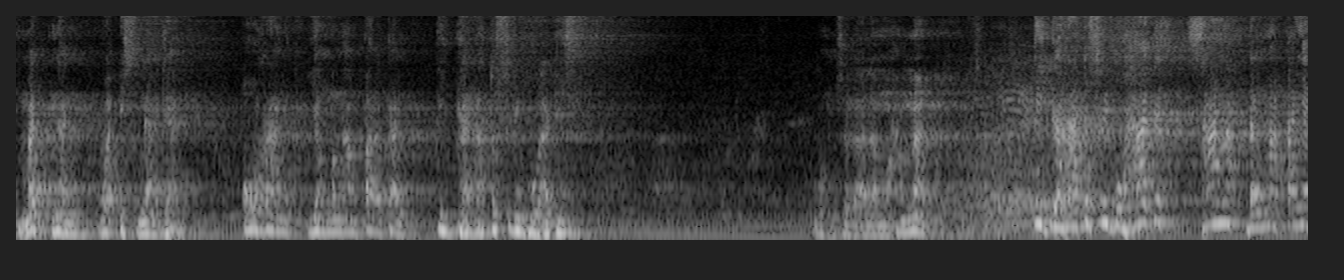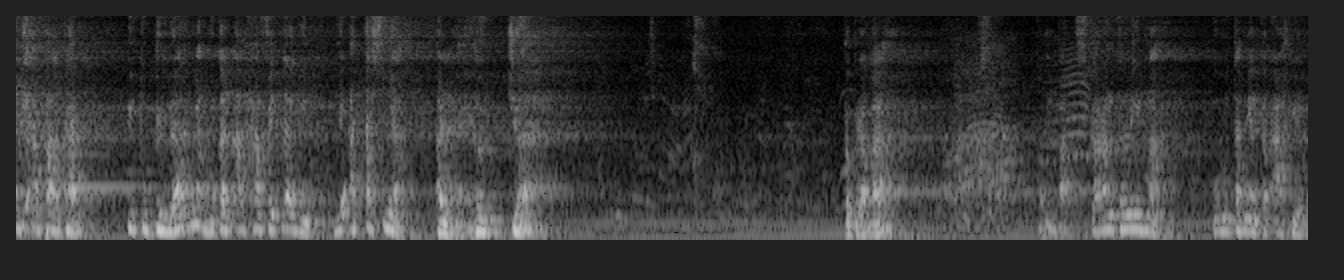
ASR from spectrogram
matnan wa isnadan orang yang mengampalkan 300 ribu hadis Allahumma sholli ala Muhammad 300 ribu hadis sanat dan matanya diapalkan. Itu gelarnya bukan al-hafid lagi di atasnya al-hujjah. Keberapa? keempat. Sekarang kelima urutan yang terakhir.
